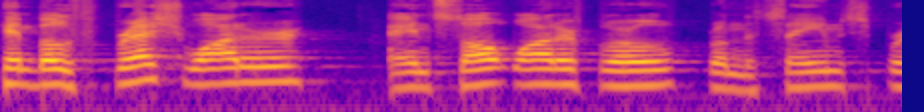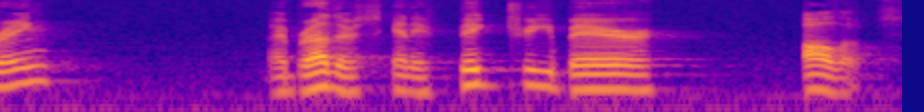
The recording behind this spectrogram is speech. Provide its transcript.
Can both fresh water and salt water flow from the same spring? My brothers, can a fig tree bear olives?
